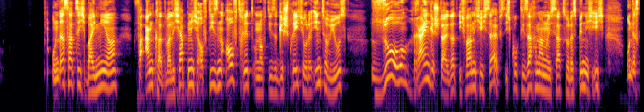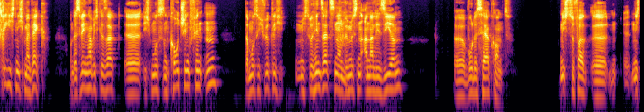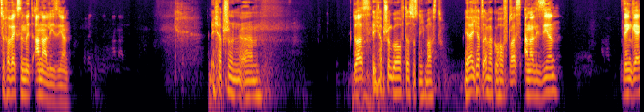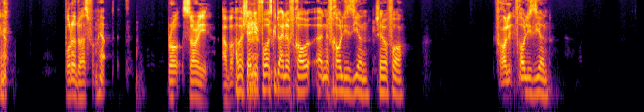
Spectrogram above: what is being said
Und das hat sich bei mir verankert, weil ich habe mich auf diesen Auftritt und auf diese Gespräche oder Interviews so reingesteigert, ich war nicht ich selbst. Ich gucke die Sachen an und ich sag so, das bin nicht ich. Und das kriege ich nicht mehr weg. Und deswegen habe ich gesagt, äh, ich muss ein Coaching finden. Da muss ich wirklich mich so hinsetzen und wir müssen analysieren, äh, wo das herkommt. Nicht zu, ver äh, nicht zu verwechseln mit analysieren. Ich habe schon, ähm, Du hast ich habe schon gehofft, dass du es nicht machst. Ja, ich habe es einfach gehofft. was analysieren? Den Gag? Ja. Bruder, du hast. Ja. Bro, sorry, aber. Aber stell dir vor, es gibt eine Frau, äh, eine Frau Lisieren. Stell dir mal vor, Frau, Li- Frau Lisieren.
